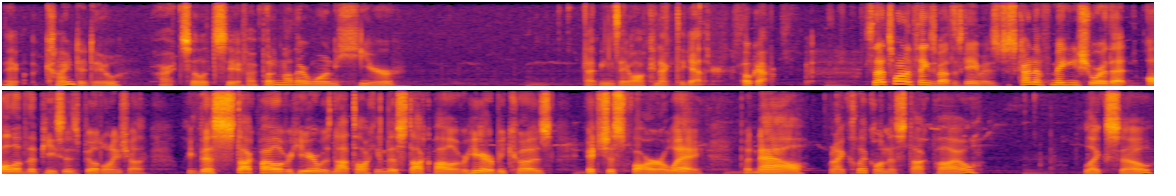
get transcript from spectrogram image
They kind of do. All right, so let's see. If I put another one here, that means they all connect together. Okay. So that's one of the things about this game is just kind of making sure that all of the pieces build on each other. Like this stockpile over here was not talking this stockpile over here because it's just far away. But now when I click on this stockpile, like so,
